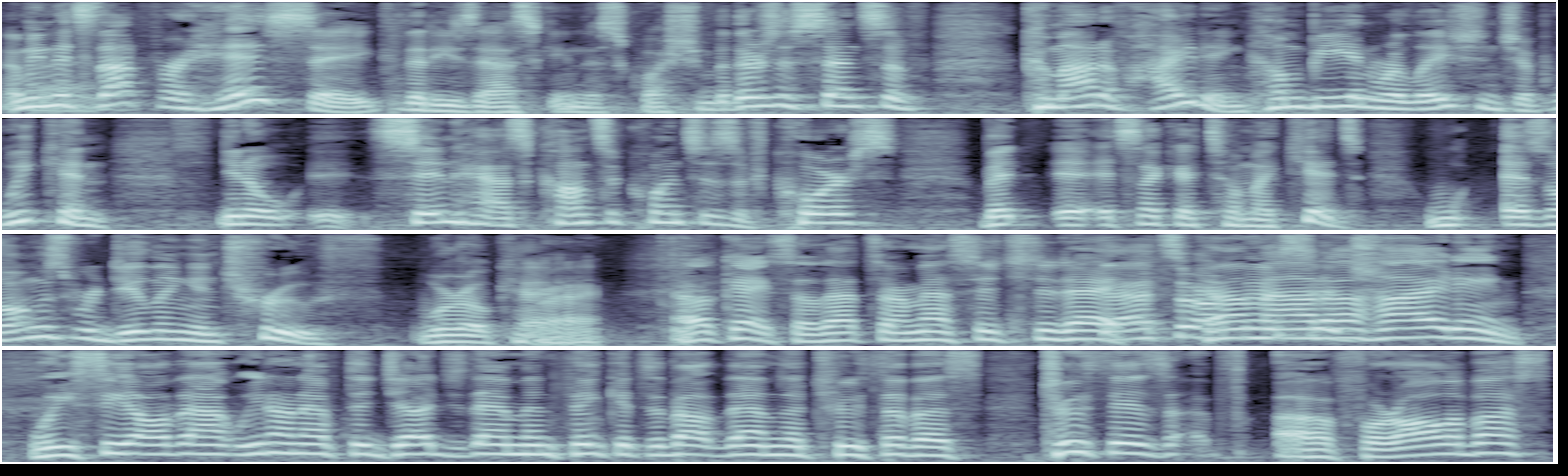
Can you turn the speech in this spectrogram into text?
I mean, it's not for his sake that he's asking this question, but there's a sense of come out of hiding, come be in relationship. We can, you know, sin has consequences, of course, but it's like I tell my kids as long as we're dealing in truth, we're okay. Right. Okay, so that's our message today. That's our Come out of hiding. We see all that. We don't have to judge them and think it's about them. The truth of us, truth is uh, for all of us,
